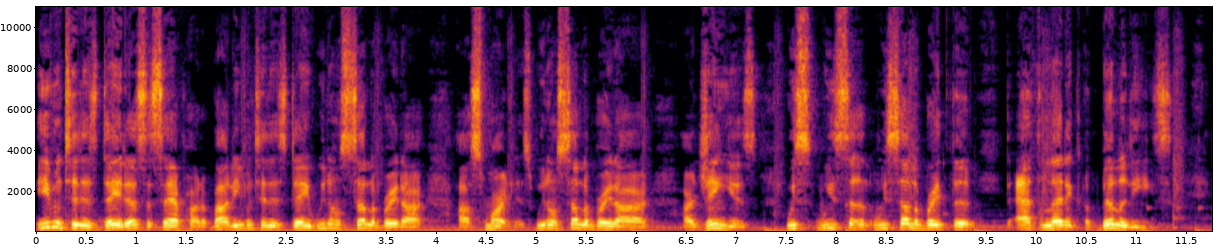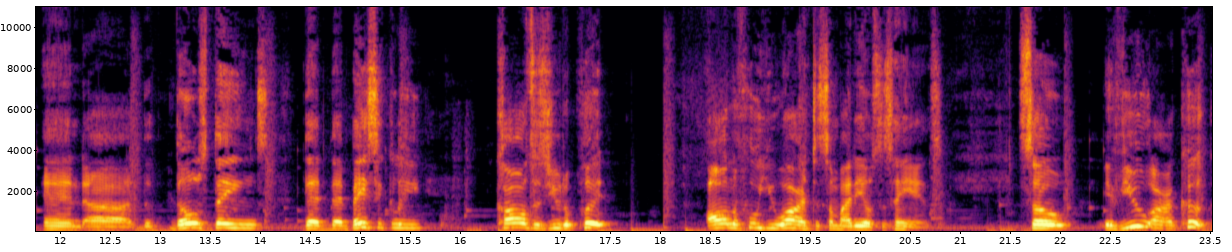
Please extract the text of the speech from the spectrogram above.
even to this day, that's the sad part about it. Even to this day, we don't celebrate our, our smartness. We don't celebrate our our genius. We we we celebrate the, the athletic abilities and uh, the, those things that that basically causes you to put all of who you are into somebody else's hands. So if you are a cook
